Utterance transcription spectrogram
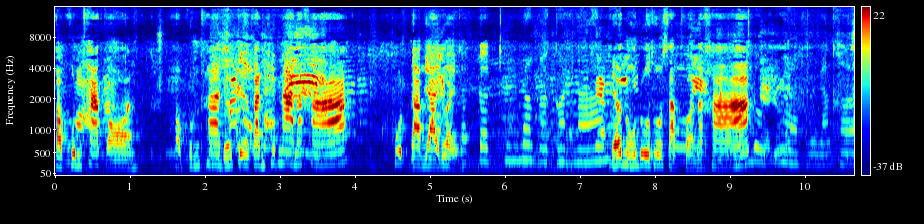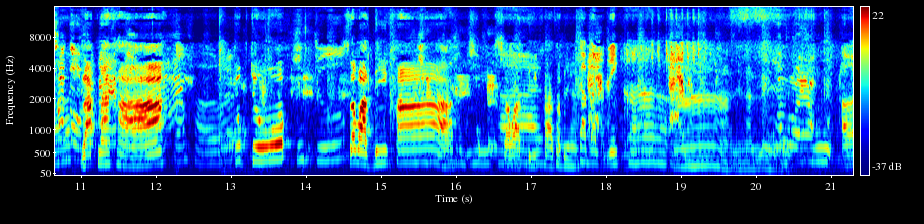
ขอบคุณค่าก่อน ขอบคุณค่าเดี๋ยวเจอกันคลิปหน้านะคะ พูดกามยายด้วยแล้วก็กินแล้วก็ก่อนนะเดี๋ยวหนูดูโทรศัพท์ก่อนนะคะดูดเหงื่อของนะคะรักนะคะนะคะจุ๊บจุ๊บจุ๊บจุ๊บสวัสดีค่ะสสวัวัสสดีดีค่ะค่ะทำยังไง สวัสดีค่ะ อ่า อย่างนั้นเลย เอ๊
